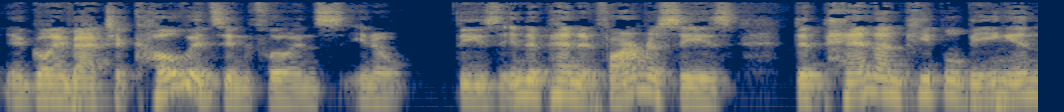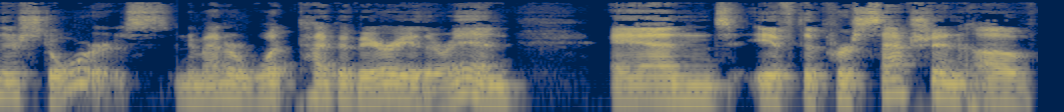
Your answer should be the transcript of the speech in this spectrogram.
you know, going back to covid's influence you know these independent pharmacies depend on people being in their stores no matter what type of area they're in. And if the perception of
